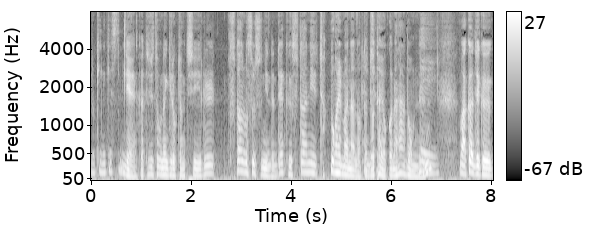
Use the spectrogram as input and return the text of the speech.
이렇게 느꼈습니다. 예, 그러니까 디지털 운행 기록 장치를 수단으로 쓸 수는 있는데 그 수단이 작동할 만한 어떤 그렇죠. 여타 여건 하나도 없는. 네. 뭐 아까 이제 그,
